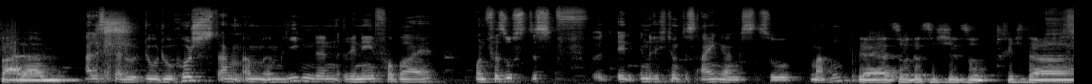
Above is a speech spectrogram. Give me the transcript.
ballern. alles klar, du, du, du huschst am, am, am liegenden René vorbei und versuchst es in, in Richtung des Eingangs zu machen. Ja, so dass ich hier so einen Trichter.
